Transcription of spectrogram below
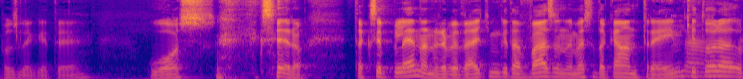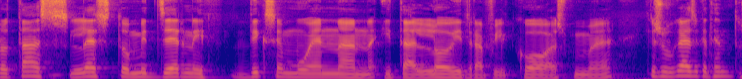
Πώς λέγεται. Wash, δεν ξέρω. Τα ξεπλένανε ρε παιδάκι μου και τα βάζανε μέσα, τα κάναν train. Ναι. Και τώρα ρωτάς, λες το Mid Journey, δείξε μου έναν Ιταλό υδραυλικό, ας πούμε, και σου βγάζει κατευθείαν το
